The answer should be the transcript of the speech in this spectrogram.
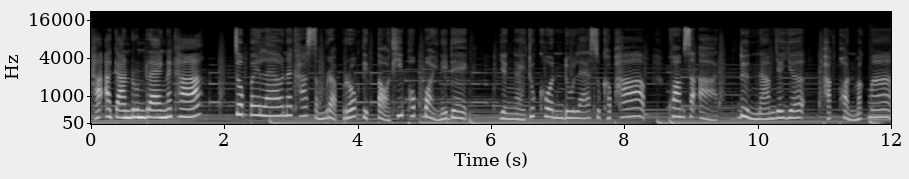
ถ้าอาการรุนแรงนะคะ จบไปแล้วนะคะสำหรับโรคติดต่อที่พบบ่อยในเด็ก ยังไงทุกคนดูแลสุขภาพ ความสะอาด ดื่มน้ำเยอะๆ พักผ่อนมาก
